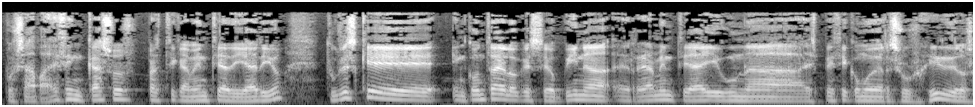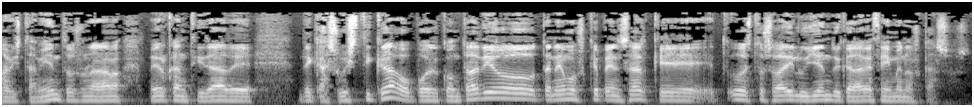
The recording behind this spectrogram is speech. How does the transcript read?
pues aparecen casos prácticamente a diario. ¿Tú crees que, en contra de lo que se opina, eh, realmente hay una especie como de resurgir de los avistamientos, una mayor cantidad de, de casuística, o por el contrario, tenemos que pensar que todo esto se va diluyendo y cada vez hay menos casos.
